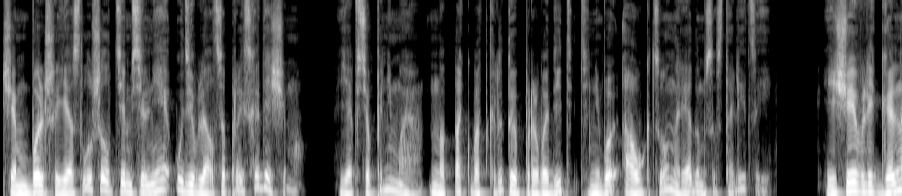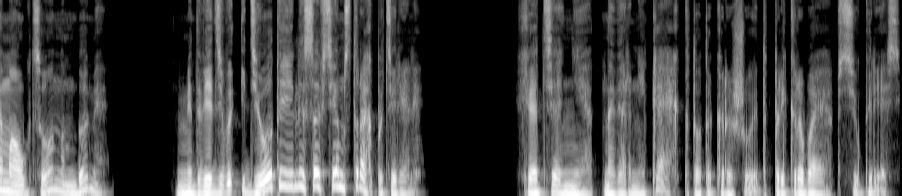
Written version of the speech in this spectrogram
Чем больше я слушал, тем сильнее удивлялся происходящему. Я все понимаю, но так в открытую проводить теневой аукцион рядом со столицей. Еще и в легальном аукционном доме. Медведевы идиоты или совсем страх потеряли? Хотя нет, наверняка их кто-то крышует, прикрывая всю грязь.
